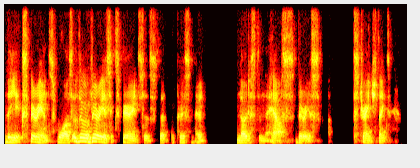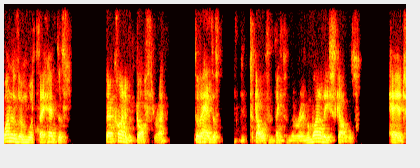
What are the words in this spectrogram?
the experience was there were various experiences that the person had noticed in the house, various strange things. One of them was they had this. They're kind of a goth, right? So they right. had this skulls and things in the room, and one of these skulls had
